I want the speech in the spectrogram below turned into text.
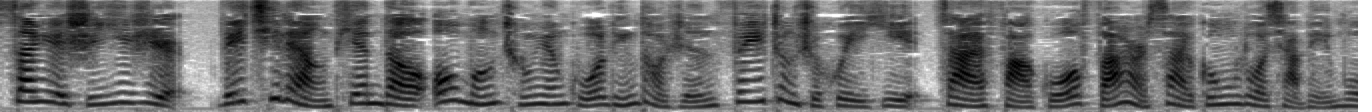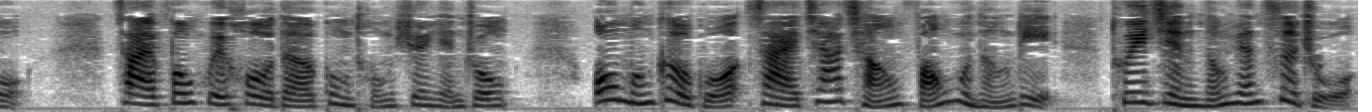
三月十一日，为期两天的欧盟成员国领导人非正式会议在法国凡尔赛宫落下帷幕。在峰会后的共同宣言中，欧盟各国在加强防务能力、推进能源自主、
